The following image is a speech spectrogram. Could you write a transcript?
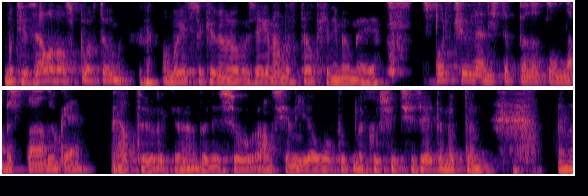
Moet je zelf al sport doen om er iets te kunnen over zeggen, anders telt je niet meer mee. Hè. Sportjournalistenpeloton, dat bestaat ook, hè? Ja, tuurlijk. Hè. Dat is zo, als je niet al wat op een koersfiets gezeten hebt en een,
